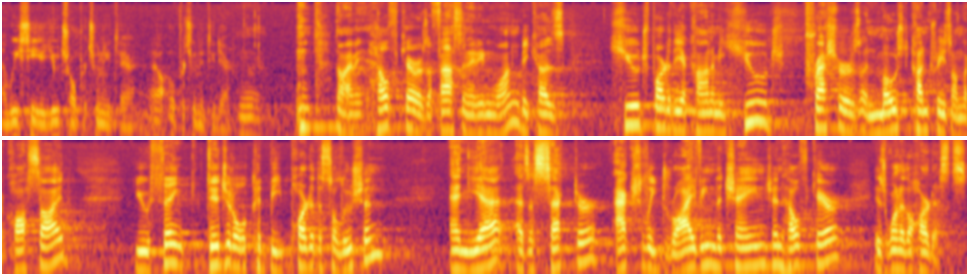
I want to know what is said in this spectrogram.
and we see a huge opportunity there. Uh, opportunity there. Yeah. no, I mean, healthcare is a fascinating one because huge part of the economy, huge pressures in most countries on the cost side. You think digital could be part of the solution, and yet, as a sector, actually driving the change in healthcare is one of the hardest.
